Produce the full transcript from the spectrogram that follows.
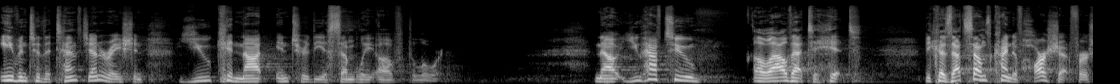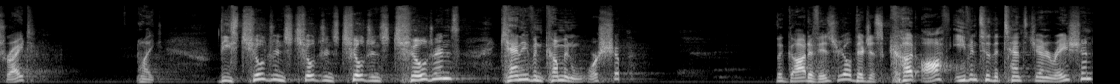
even to the 10th generation, you cannot enter the assembly of the Lord. Now, you have to allow that to hit because that sounds kind of harsh at first, right? Like, these children's children's children's children's can't even come and worship the God of Israel. They're just cut off, even to the 10th generation.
